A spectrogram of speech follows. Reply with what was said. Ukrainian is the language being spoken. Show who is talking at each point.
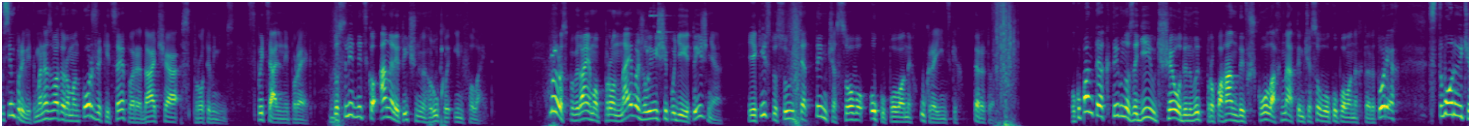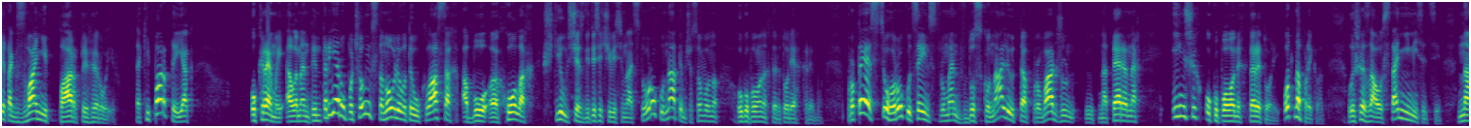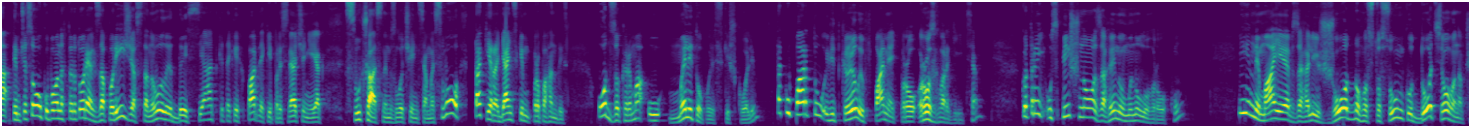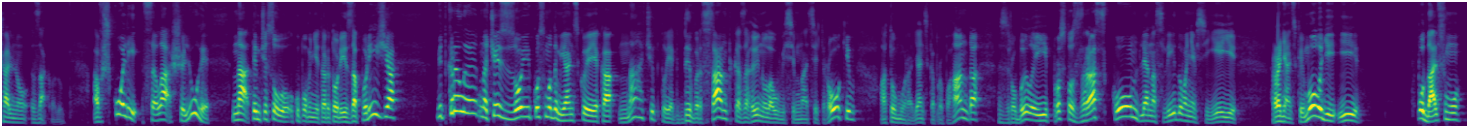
Speaker 1: Усім привіт! Мене звати Роман Коржик, і це передача Спротив Ньюс, спеціальний проект дослідницько-аналітичної групи Інфолайт. Ми розповідаємо про найважливіші події тижня, які стосуються тимчасово окупованих українських територій. Окупанти активно задіють ще один вид пропаганди в школах на тимчасово окупованих територіях, створюючи так звані парти героїв. Такі парти, як окремий елемент інтер'єру, почали встановлювати у класах або е, холах шкіл ще з 2018 року на тимчасово окупованих територіях Криму. Проте з цього року цей інструмент вдосконалюють та впроваджують на теренах інших окупованих територій. От, наприклад, лише за останні місяці на тимчасово окупованих територіях Запоріжжя встановили десятки таких парт, які присвячені як сучасним злочинцям СВО, так і радянським пропагандистам. От, зокрема, у Мелітопольській школі таку парту відкрили в пам'ять про розгвардійця, котрий успішно загинув минулого року і не має взагалі жодного стосунку до цього навчального закладу. А в школі села Шелюги на тимчасово окупованій території Запоріжжя відкрили на честь Зої Космодем'янської, яка, начебто, як диверсантка, загинула у 18 років. А тому радянська пропаганда зробила її просто зразком для наслідування всієї радянської молоді і в подальшому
